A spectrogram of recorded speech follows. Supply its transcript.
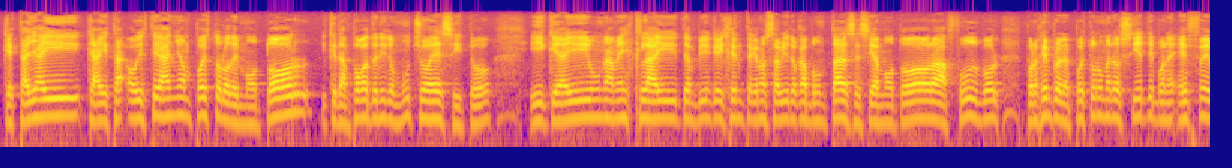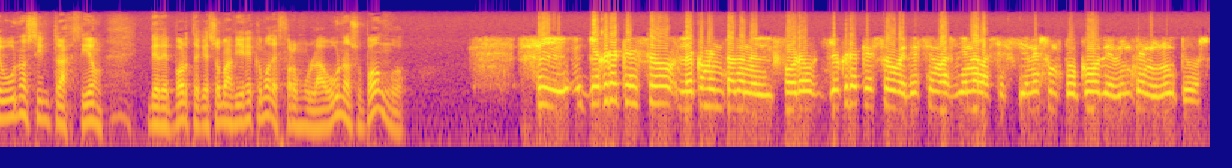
que está ahí, que ahí está, hoy este año han puesto lo de motor y que tampoco ha tenido mucho éxito y que hay una mezcla ahí también que hay gente que no ha sabido que apuntarse, si a motor, a fútbol. Por ejemplo, en el puesto número 7 pone F1 sin tracción de deporte, que eso más bien es como de Fórmula 1, supongo. Sí, yo creo que eso, lo he comentado en el foro, yo creo que eso obedece más bien a las secciones un poco de 20 minutos.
